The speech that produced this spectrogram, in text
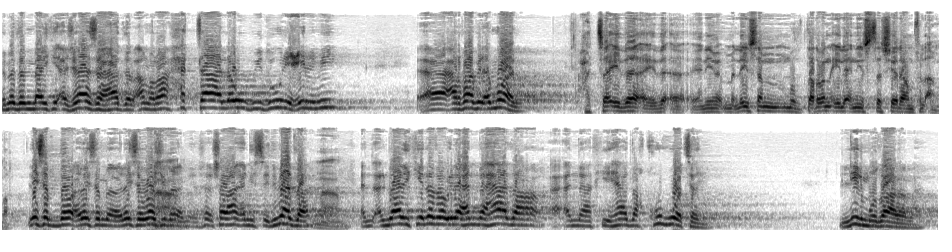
فمذهب المالكي أجاز هذا الأمر حتى لو بدون علم آه، أرباب الأموال حتى إذا, إذا يعني ليس مضطرا إلى أن يستشيرهم في الأمر ليس ليس ليس واجبا نعم. شرعا أن يستشير لماذا؟ نعم. المالكي نظروا إلى أن هذا أن في هذا قوة للمضاربة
